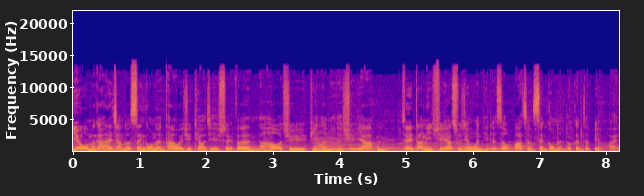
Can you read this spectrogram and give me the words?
因为我们刚才讲说肾功能，它会去调节水分，然后去平衡你的血压。嗯，所以当你血压出现问题的时候，八成肾功能都跟着变坏了。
